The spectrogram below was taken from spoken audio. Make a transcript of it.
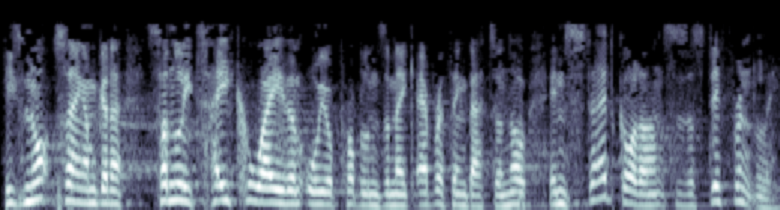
He's not saying, I'm going to suddenly take away them, all your problems and make everything better. No, instead, God answers us differently.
